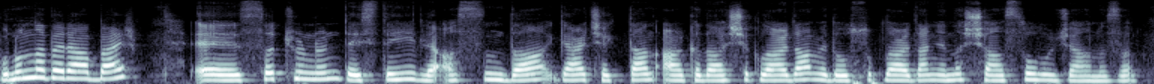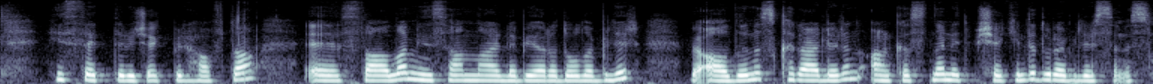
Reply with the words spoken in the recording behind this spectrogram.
Bununla beraber e, Satürn'ün desteğiyle aslında gerçekten arkadaşlıklardan ve dostluklardan yana şanslı olacağınızı hissettirecek bir hafta. Ee, sağlam insanlarla bir arada olabilir ve aldığınız kararların arkasında net bir şekilde durabilirsiniz.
